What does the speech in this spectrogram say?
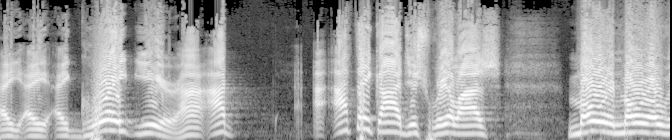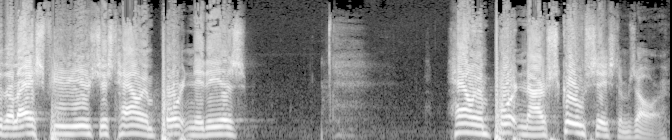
a, a, a great year. I, I I think I just realize more and more over the last few years just how important it is how important our school systems are.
